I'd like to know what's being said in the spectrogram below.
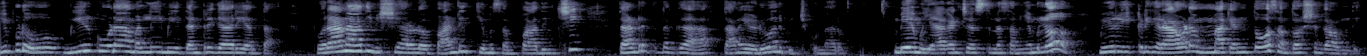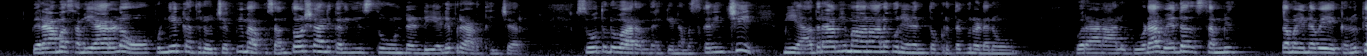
ఇప్పుడు మీరు కూడా మళ్ళీ మీ తండ్రి గారి అంత పురాణాది విషయాలలో పాండిత్యము సంపాదించి తండ్రికి తగ్గ తనయుడు అనిపించుకున్నారు. మేము యాగం చేస్తున్న సమయంలో మీరు ఇక్కడికి రావడం మాకెంతో సంతోషంగా ఉంది. విరామ సమయాలలో పుణ్యకథలు చెప్పి మాకు సంతోషాన్ని కలిగిస్తూ ఉండండి అని ప్రార్థించారు. సూతుడు వారందరికీ నమస్కరించి మీ ఆదరాభిమానాలకు నేనెంతో కృతజ్ఞుడను. పురాణాలు కూడా వేద సంయుక్తమైనవే కనుక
